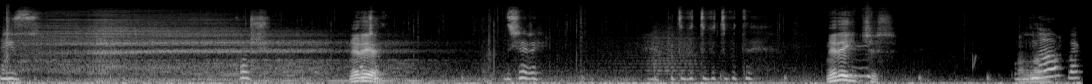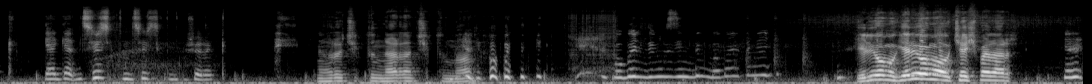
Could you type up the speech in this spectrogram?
Yüz. Koş. Nereye? Dışarı. Pıtı pıtı pıtı pıtı. Nereye gideceğiz? Allah. Ne bak. Gel gel dışarı çıktım dışarı çıktım koşarak. Ne ara çıktın? Nereden çıktın lan? Babacım dümdüz indim babacım. Geliyor mu? Geliyor mu o çeşmeler?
